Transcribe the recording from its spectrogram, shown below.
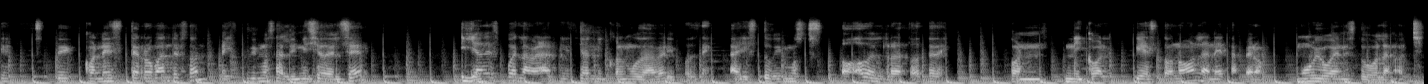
este, con este Rob Anderson, ahí estuvimos al inicio del set y ya después la verdad inició Nicole Mudaver y pues de, ahí estuvimos todo el rato de, con Nicole Fiesto, ¿no? La neta, pero muy buena estuvo la noche.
